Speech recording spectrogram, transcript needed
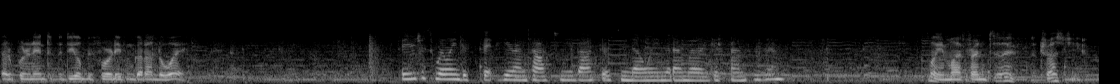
Better put an end to the deal before it even got underway. So you're just willing to sit here and talk to me about this knowing that I'm really good friends with him? Well, you're my friend too. I trust you.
